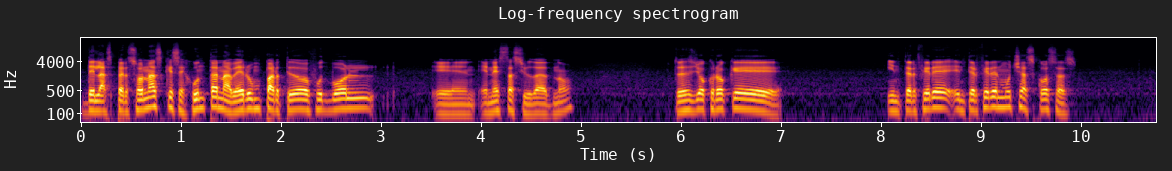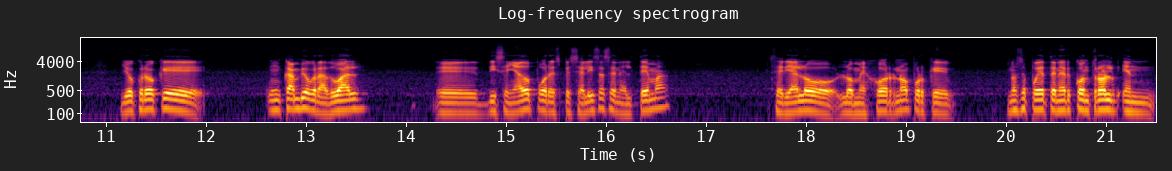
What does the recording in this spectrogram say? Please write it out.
de las personas que se juntan a ver un partido de fútbol en, en esta ciudad, ¿no? Entonces yo creo que interfiere, interfiere en muchas cosas. Yo creo que un cambio gradual, eh, diseñado por especialistas en el tema, sería lo, lo, mejor, ¿no? Porque no se puede tener control en,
